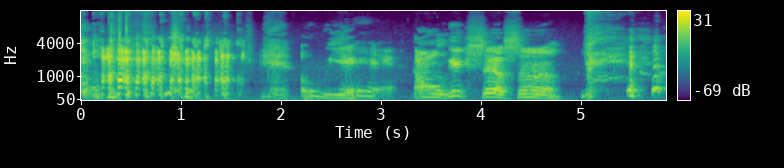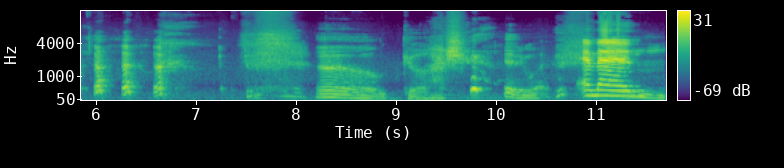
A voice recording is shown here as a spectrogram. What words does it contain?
oh yeah, go on get yourself some. oh gosh. anyway. and then, Hmm.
